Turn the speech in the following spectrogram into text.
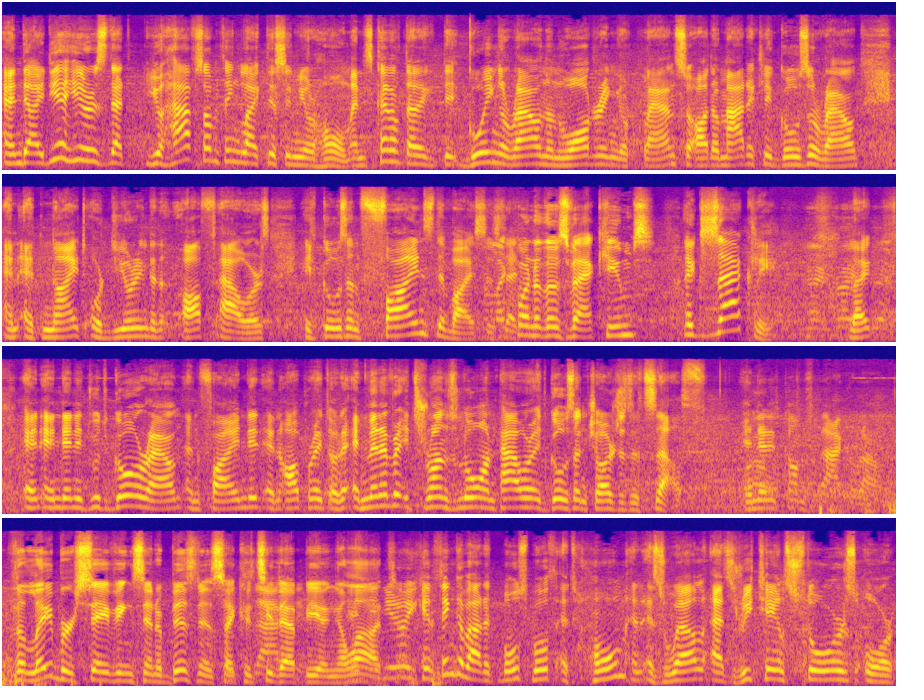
And the idea here is that you have something like this in your home, and it's kind of like going around and watering your plants, so automatically goes around, and at night or during the off hours, it goes and finds devices. Like one of those vacuums? Exactly. Right, right, like, right. And, and then it would go around and find it and operate, and whenever it runs low on power, it goes and charges itself and then it comes back around. The labor savings in a business, I could see that being a and, lot. And, you know, you can think about it both both at home and as well as retail stores or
